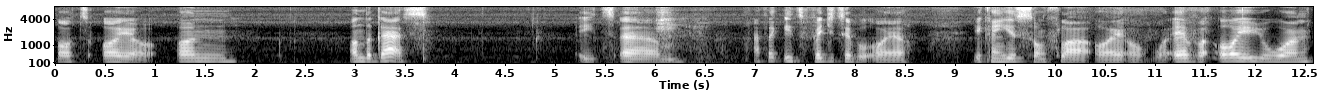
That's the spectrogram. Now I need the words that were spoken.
hot oil on on the gas. It's um i think it's vegetable oil. You can use sunflower oil or whatever oil you want.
